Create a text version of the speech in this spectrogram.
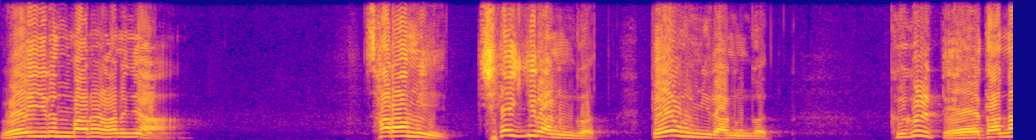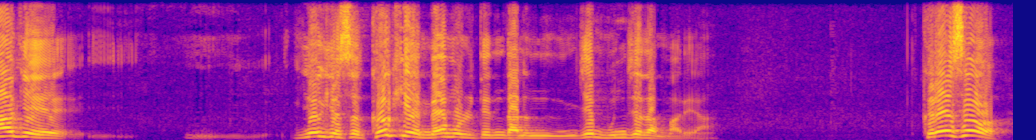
왜 이런 말을 하느냐? 사람이 책이라는 것, 배움이라는 것, 그걸 대단하게 여기서 거기에 매몰된다는 게 문제단 말이야. 그래서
